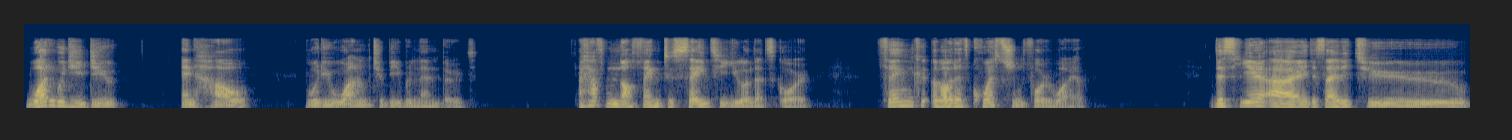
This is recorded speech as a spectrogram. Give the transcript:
what would you do and how would you want to be remembered? I have nothing to say to you on that score. Think about that question for a while. This year, I decided to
